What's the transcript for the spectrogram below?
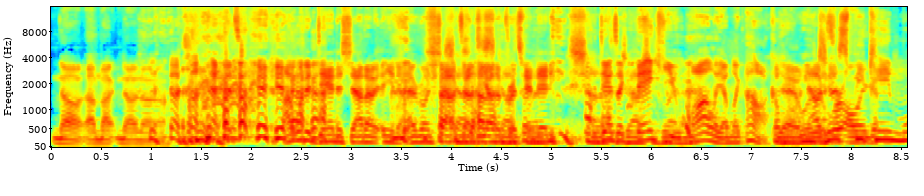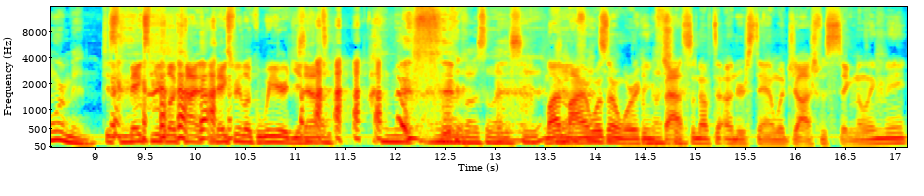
No, I'm not. No, no, no. I wanted Dan to shout out. You know, everyone shouts Shout out the other Scott's person. And then Dan's like, Josh's "Thank you, wife. Molly." I'm like, "Oh, come Yeah, on." we Now were- it Just just, only became Mormon. just makes me look kind of, makes me look weird, you know. I don't know, I don't know if I was allowed to say that. My Is mind wasn't working fast sure. enough to understand what Josh was signaling me.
